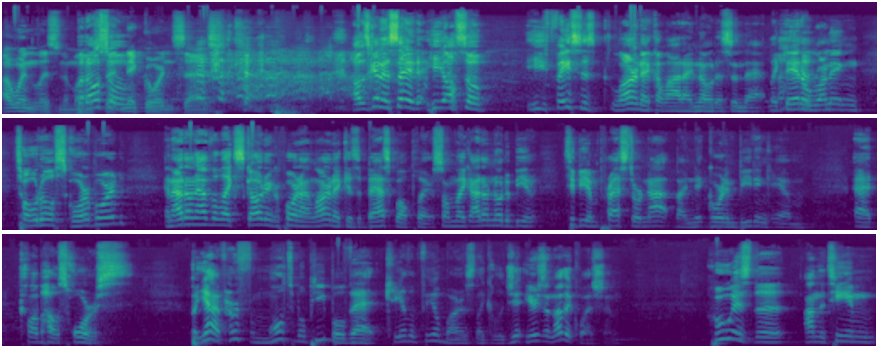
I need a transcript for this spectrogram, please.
I wouldn't listen to much also- that Nick Gordon says. I was gonna say that he also he faces Larnach a lot. I notice in that like they had a running total scoreboard, and I don't have the like scouting report on Larnach as a basketball player, so I'm like I don't know to be to be impressed or not by Nick Gordon beating him at Clubhouse Horse. But yeah, I've heard from multiple people that Caleb Thielbar is like legit. Here's another question: Who is the on the team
